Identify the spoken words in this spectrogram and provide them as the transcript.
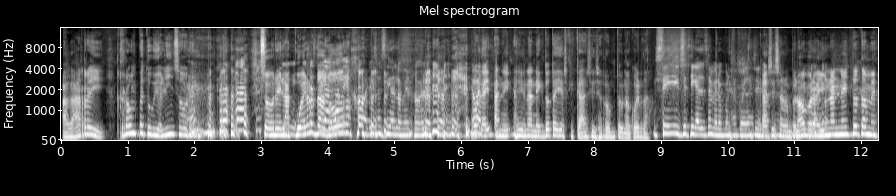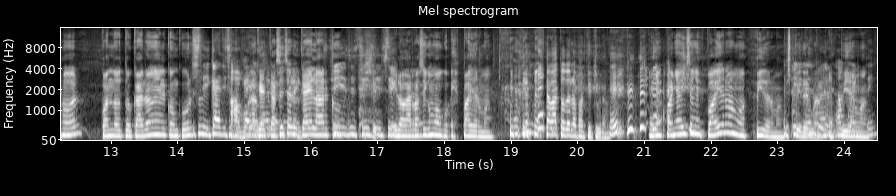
Agarra y rompe tu violín sobre, sobre la cuerda Eso ha sido lo 2. mejor, eso ha sido lo mejor. Bueno, hay, una anécdota y es que casi se rompe una cuerda. Sí, sí, sí, casi se me rompe la cuerda. Sí, Casi se rompe No, una pero hay una anécdota mejor cuando tocaron en el concurso Sí, casi se Ah, bueno, que casi se le cae el arco Sí, sí, sí, sí, sí. y lo agarró así como Spider-Man. Estaba todo en la partitura. En España dicen Spider-Man o Spider-Man. Spiderman.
